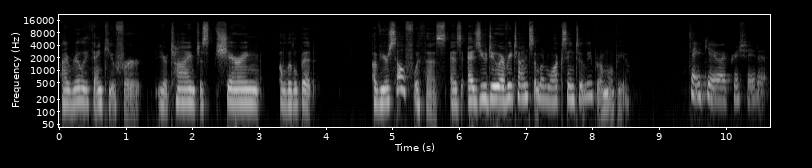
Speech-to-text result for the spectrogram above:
I really thank you for your time just sharing a little bit of yourself with us as as you do every time someone walks into Libromobile. Thank you. I appreciate it.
